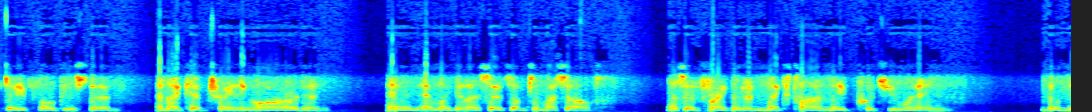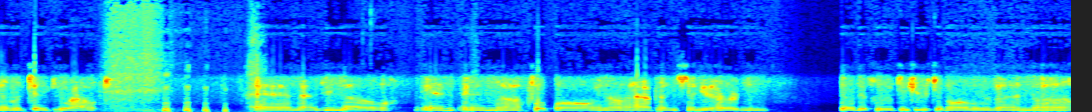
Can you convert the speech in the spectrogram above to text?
Stay focused. And and I kept training hard. And and and like then I said something to myself. I said, Franco, the next time they put you in, they'll never take you out. and as you know, in in uh, football, you know, it happens and you get hurt. And so this was the Houston Oilers, and uh,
